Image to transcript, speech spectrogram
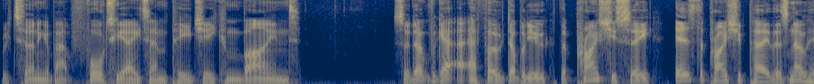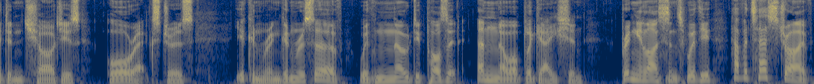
returning about 48 mpg combined. So don't forget at FOW, the price you see is the price you pay. There's no hidden charges or extras. You can ring and reserve with no deposit and no obligation. Bring your licence with you, have a test drive,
